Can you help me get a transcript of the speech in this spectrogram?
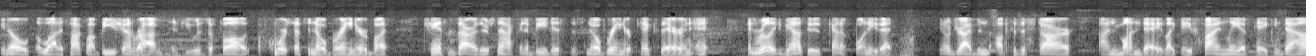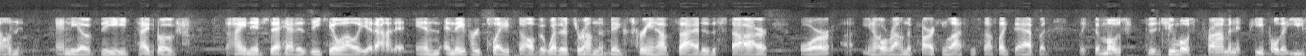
you know, a lot of talk about Bijan Robinson. If he was to fall, of course, that's a no-brainer. But chances are there's not going to be just this no-brainer pick there. And, and and really, to be honest with you, it's kind of funny that you know driving up to the Star on Monday, like they finally have taken down any of the type of signage that had Ezekiel Elliott on it, and and they've replaced all of it, whether it's around the big screen outside of the Star or uh, you know around the parking lots and stuff like that. But like the most the two most prominent people that you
